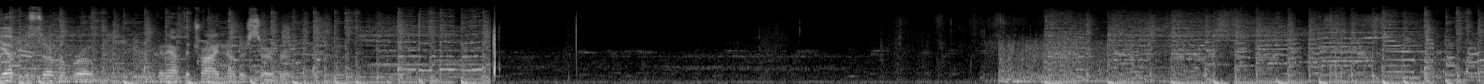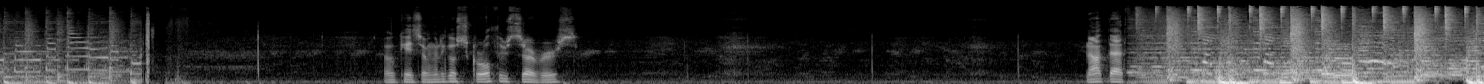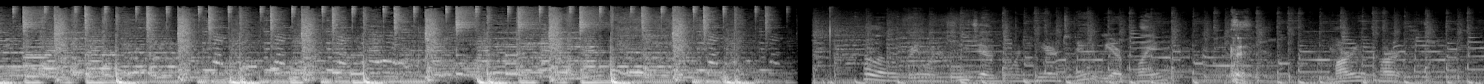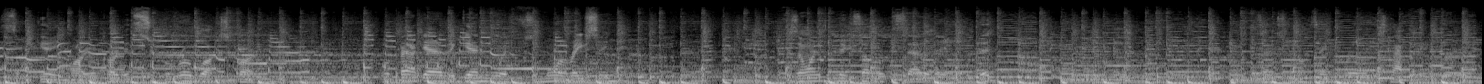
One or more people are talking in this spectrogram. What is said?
Yep, the server broke. I'm gonna have to try another server. Okay, so I'm gonna go scroll through servers. Not that. Huge1 here, today we are playing Mario Kart. Stop getting Mario Kart, it's Super Roblox Kart. We're back at it again with some more racing. Because I wanted to mix up with Saturday a little bit. Since nothing really is happening for a while.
